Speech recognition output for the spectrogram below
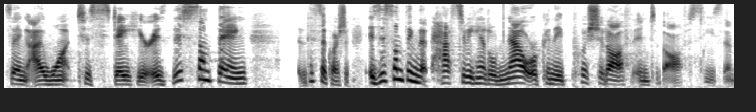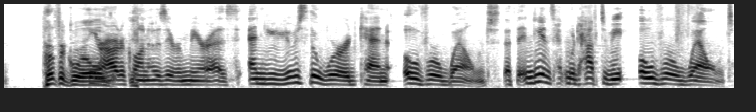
saying, I want to stay here. Is this something, this is a question, is this something that has to be handled now or can they push it off into the offseason? Perfect In world. your article on Jose Ramirez, and you use the word, Ken, overwhelmed, that the Indians would have to be overwhelmed.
